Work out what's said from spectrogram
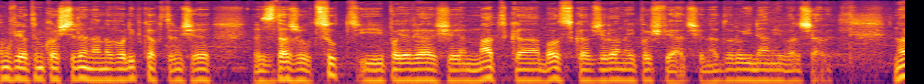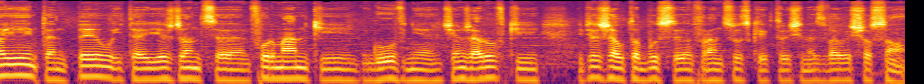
Mówię o tym kościele na Nowolipkach, w którym się zdarzył cud i pojawiała się Matka Boska w zielonej poświacie nad ruinami Warszawy. No i ten pył i te jeżdżące furmanki, głównie ciężarówki i pierwsze autobusy francuskie, które się nazywały chausson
